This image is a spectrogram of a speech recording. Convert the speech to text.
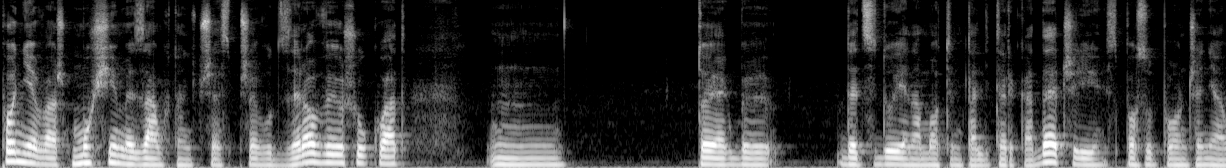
ponieważ musimy zamknąć przez przewód zerowy już układ. Mm, To jakby decyduje nam o tym ta literka D, czyli sposób połączenia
